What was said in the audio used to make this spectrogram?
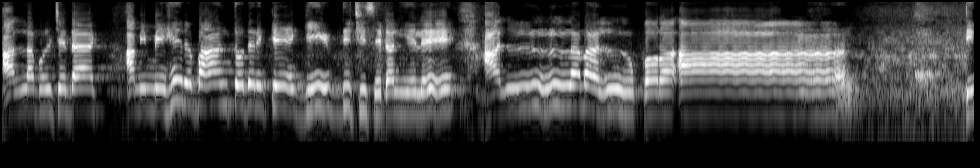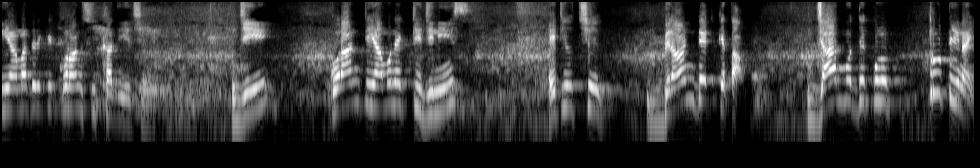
আল্লাহ বলছে, দেখ, আমি মেহেরবান, তোদেরকে গিফট দিচ্ছি, সেটা নিয়ে এলে আল্লামাল কোরআন। তিনি আমাদেরকে কোরআন শিক্ষা দিয়েছেন। জি, কোরআনটি এমন একটি জিনিস, এটি হচ্ছে ব্র্যান্ডেড কেতাব, যার মধ্যে কোনো ত্রুটি নাই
